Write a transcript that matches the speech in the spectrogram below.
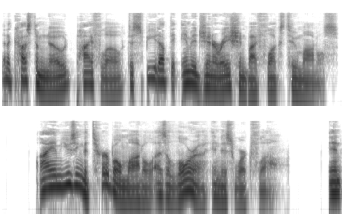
and a custom node, Pi-Flow, to speed up the image generation by Flux 2 models. I am using the Turbo model as a LoRa in this workflow. And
